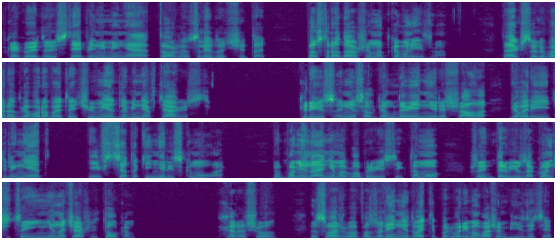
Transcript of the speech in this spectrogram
В какой-то степени меня тоже следует считать пострадавшим от коммунизма. Так что любой разговор об этой чуме для меня в тягость. Крис несколько мгновений решала, говорить или нет, и все-таки не рискнула. Упоминание могло привести к тому, что интервью закончится и не начавшись толком. Хорошо. С вашего позволения, давайте поговорим о вашем бизнесе.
